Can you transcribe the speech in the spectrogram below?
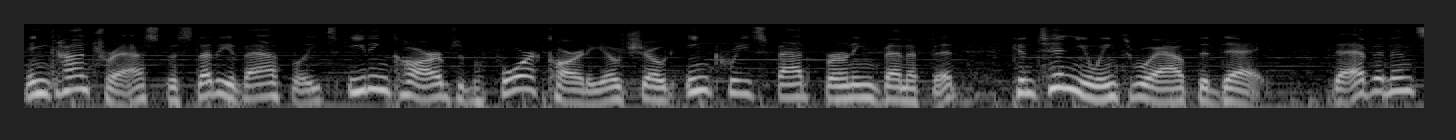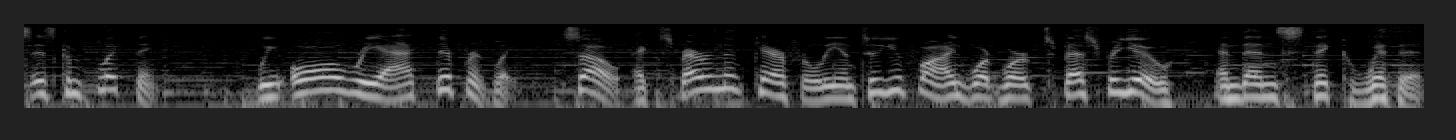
In contrast, a study of athletes eating carbs before cardio showed increased fat burning benefit continuing throughout the day. The evidence is conflicting. We all react differently. So, experiment carefully until you find what works best for you and then stick with it.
